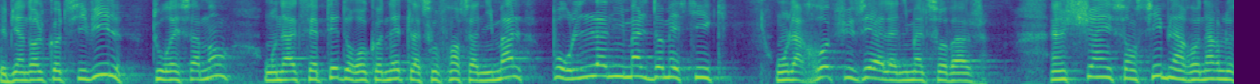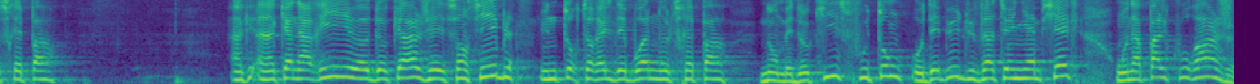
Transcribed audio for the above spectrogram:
Eh bien, dans le Code civil, tout récemment, on a accepté de reconnaître la souffrance animale pour l'animal domestique. On l'a refusé à l'animal sauvage. Un chien est sensible, un renard ne le serait pas. Un, un, canari euh, de cage est sensible, une tourterelle des bois ne le serait pas. Non, mais de qui se fout-on Au début du XXIe siècle, on n'a pas le courage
